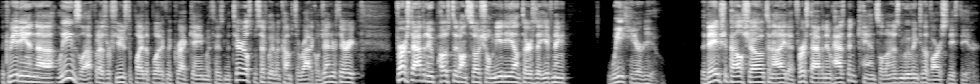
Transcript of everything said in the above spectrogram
The comedian uh, leans left, but has refused to play the politically correct game with his material, specifically when it comes to radical gender theory. First Avenue posted on social media on Thursday evening, We hear you. The Dave Chappelle show tonight at First Avenue has been canceled and is moving to the Varsity Theater.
